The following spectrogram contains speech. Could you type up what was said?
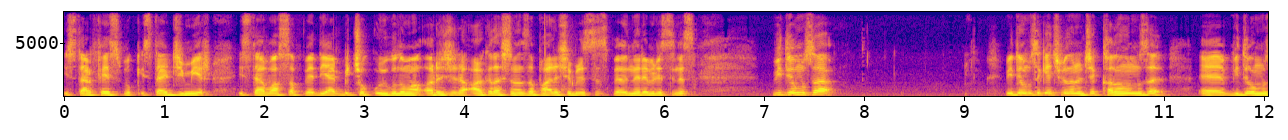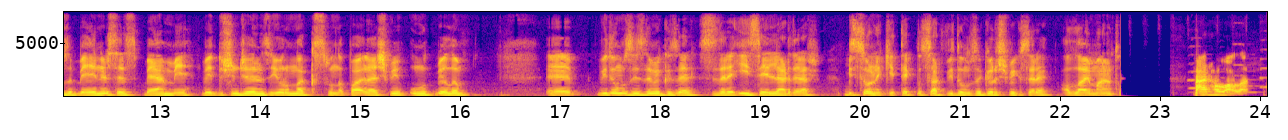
ister Facebook, ister Gmail, ister WhatsApp ve diğer birçok uygulama aracılığıyla arkadaşlarınızla paylaşabilirsiniz ve önerebilirsiniz. Videomuza videomuza geçmeden önce kanalımıza e, videomuzu beğenirseniz beğenmeyi ve düşüncelerinizi yorumlar kısmında paylaşmayı unutmayalım. E, videomuzu izlemek üzere sizlere iyi seyirler diler. Bir sonraki TeknoSart videomuzda görüşmek üzere. Allah'a emanet olun. Merhabalar.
